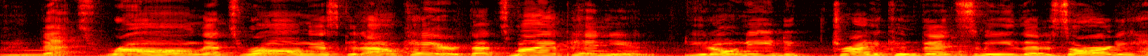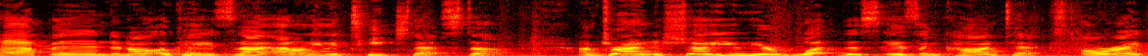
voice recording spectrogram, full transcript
that's wrong, that's wrong, that's good. I don't care. That's my opinion. You don't need to try to convince me that it's already happened and all. Okay, it's not, I don't even teach that stuff. I'm trying to show you here what this is in context, all right?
